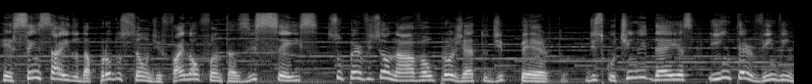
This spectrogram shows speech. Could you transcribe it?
recém-saído da produção de Final Fantasy VI, supervisionava o projeto de perto, discutindo ideias e intervindo em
